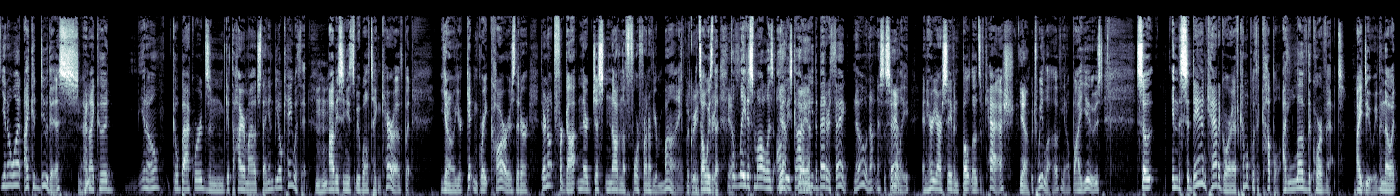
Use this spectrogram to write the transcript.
You know what? I could do this, Mm-hmm. and I could, you know. Go backwards and get the higher mileage thing and be okay with it. Mm-hmm. Obviously, it needs to be well taken care of, but you know you're getting great cars that are they're not forgotten they're just not in the forefront of your mind Agreed, it's always agreed, the yeah. the latest model has always got to yeah, yeah. be the better thing no not necessarily and here you are saving boatloads of cash Yeah. which we love you know buy used so in the sedan category i've come up with a couple i love the corvette Mm-hmm. i do even though it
